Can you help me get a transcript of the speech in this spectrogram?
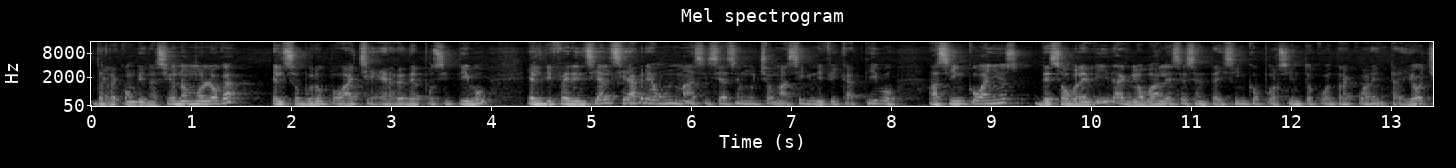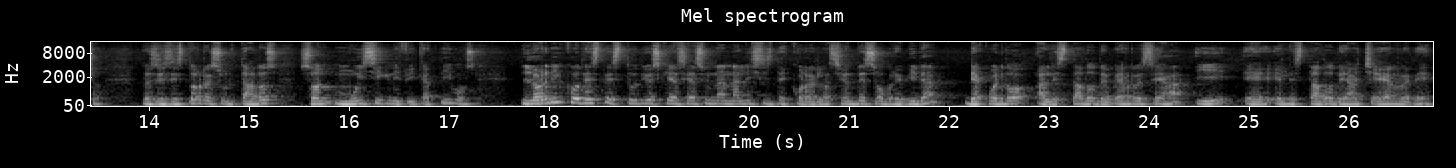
recombinación homóloga, el subgrupo HRD positivo, el diferencial se abre aún más y se hace mucho más significativo. A 5 años de sobrevida global es 65% contra 48%. Entonces estos resultados son muy significativos. Lo rico de este estudio es que se hace un análisis de correlación de sobrevida de acuerdo al estado de BRCA y eh, el estado de HRD,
